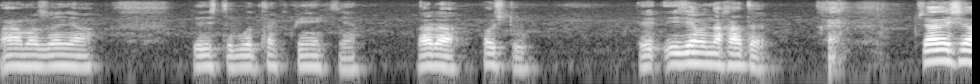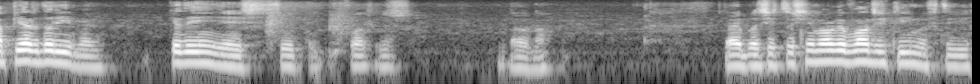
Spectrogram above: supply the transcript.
A marzenia. Kiedyś to było tak pięknie. Dobra, chodź tu. Je- Jedziemy na chatę. Przynajmniej się napierdolimy. Kiedy indziej się potworzysz. Dobra. Daj, bo się coś nie mogę włączyć klimy w tej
